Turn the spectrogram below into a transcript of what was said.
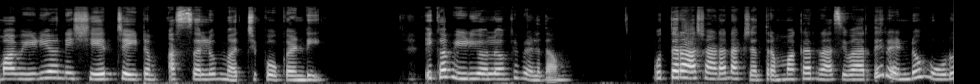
మా వీడియోని షేర్ చేయటం అస్సలు మర్చిపోకండి. ఇక వీడియోలోకి వెళదాం. ఉత్తరాషాఢ నక్షత్రం మకర రాశి వారిది రెండు మూడు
